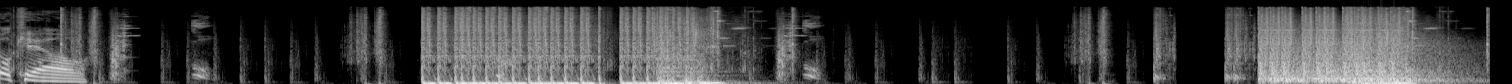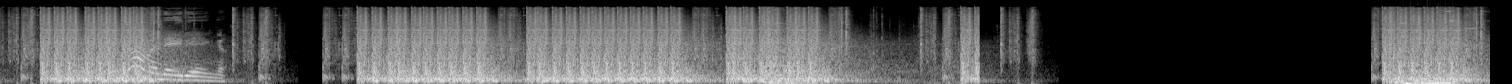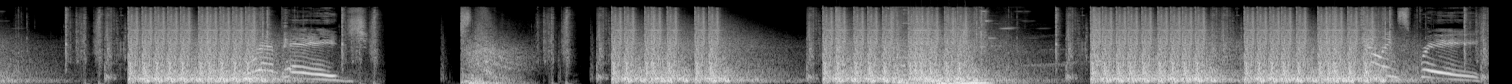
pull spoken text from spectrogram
Triple kill! Dominating! Rampage! Killing spree!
